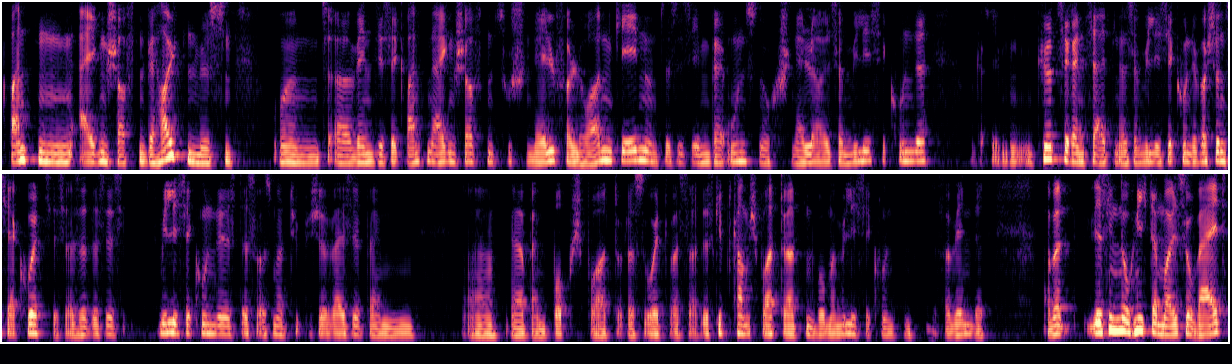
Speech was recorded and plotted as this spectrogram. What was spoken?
Quanteneigenschaften behalten müssen. Und äh, wenn diese Quanteneigenschaften zu schnell verloren gehen, und das ist eben bei uns noch schneller als eine Millisekunde, oder eben in kürzeren Zeiten als eine Millisekunde, was schon sehr kurz ist. Also das ist, Millisekunde ist das, was man typischerweise beim, äh, ja, beim Bobsport oder so etwas hat. Es gibt kaum Sportarten, wo man Millisekunden verwendet. Aber wir sind noch nicht einmal so weit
